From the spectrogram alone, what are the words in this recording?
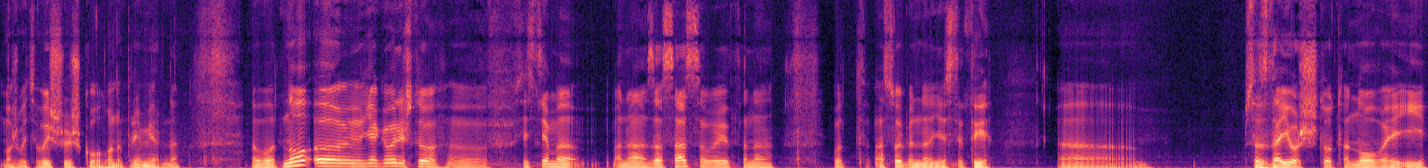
может быть, высшую школу, например, да. Вот. Но э, я говорю, что э, система, она засасывает, она, вот особенно если ты э, создаешь что-то новое, и,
